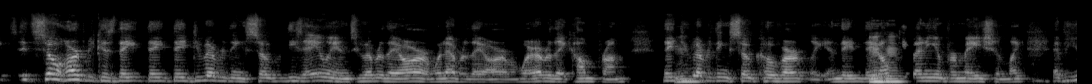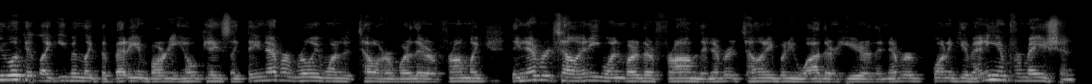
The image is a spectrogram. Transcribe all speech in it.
It's, it's so hard because they they they do everything. So these aliens, whoever they are, or whatever they are, or wherever they come from, they do Mhm. everything so covertly, and they they Mhm. don't give any information. Like if you look at like even like the Betty and Barney Hill case, like they never really wanted to tell her where they were from. Like they never tell anyone where they're from. They never tell anybody why they're here. They never want to give any information.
